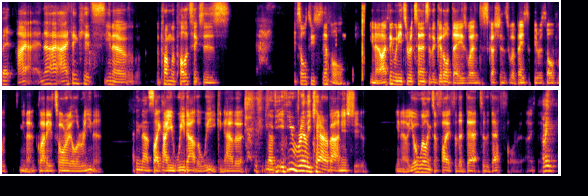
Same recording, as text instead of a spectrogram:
But I no, I think it's you know the problem with politics is it's all too civil. You know, I think we need to return to the good old days when discussions were basically resolved with you know gladiatorial arena. I think that's like how you weed out the weak and how the you know if you, if you really care about an issue, you know you're willing to fight for the debt to the death for it. I, think. I mean,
